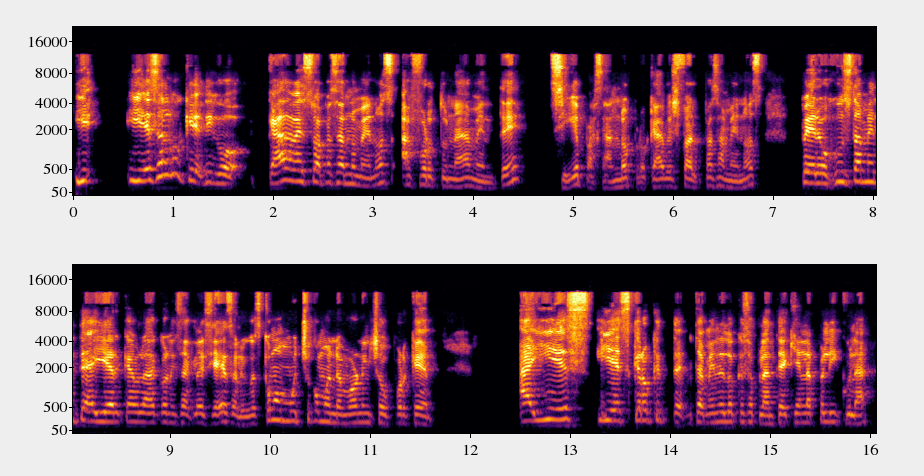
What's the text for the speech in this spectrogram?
Y, y es algo que digo, cada vez va pasando menos, afortunadamente, sigue pasando, pero cada vez pasa menos. Pero justamente ayer que hablaba con Isaac le decía eso, le digo, es como mucho como en The Morning Show, porque ahí es, y es creo que también es lo que se plantea aquí en la película.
